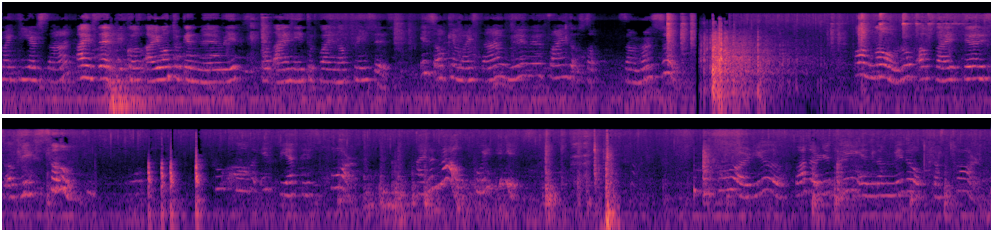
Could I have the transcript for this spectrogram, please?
my dear son? I'm sad because I want to get married, but I need to find a princess. It's okay, my son. We will find so- someone soon. Oh no, look outside, there is a big storm. Who could it be at this port? I don't know who it is. Who are you? What are you doing in the middle of the storm?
